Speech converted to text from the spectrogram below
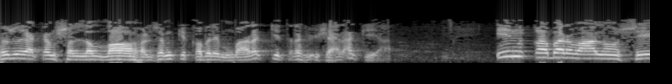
حضور اکرم صلی اللہ علیہ وسلم کی قبر مبارک کی طرف اشارہ کیا۔ ان قبر والوں سے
